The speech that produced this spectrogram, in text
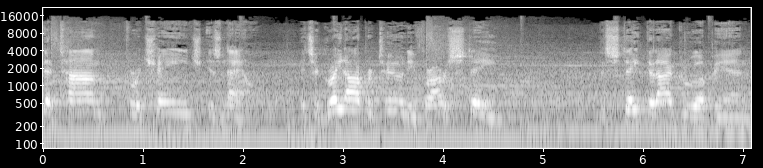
that time for a change is now. It's a great opportunity for our state, the state that I grew up in,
